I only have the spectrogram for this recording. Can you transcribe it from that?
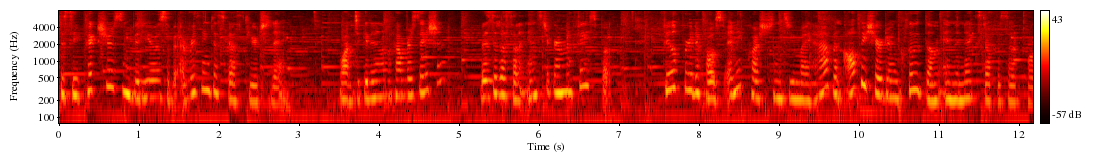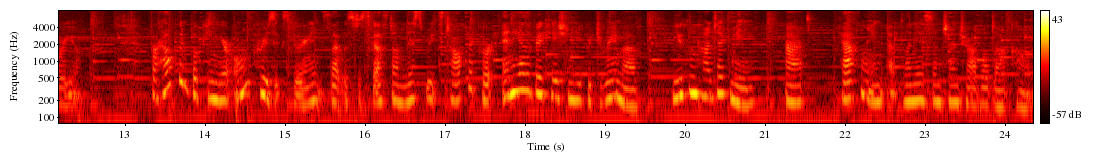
to see pictures and videos of everything discussed here today. Want to get in on the conversation? Visit us on Instagram and Facebook. Feel free to post any questions you might have, and I'll be sure to include them in the next episode for you. For help in booking your own cruise experience that was discussed on this week's topic or any other vacation you could dream of, you can contact me at Kathleen at plentyofsunshinetravel.com.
